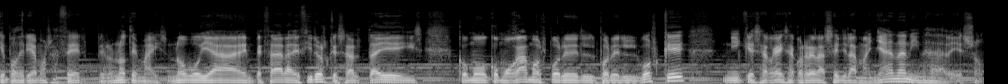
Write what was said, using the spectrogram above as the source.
que podríamos hacer, pero no temáis, no voy a empezar a deciros que saltáis como, como gamos por el, por el bosque, ni que salgáis a correr a las 6 de la mañana, ni nada de eso.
